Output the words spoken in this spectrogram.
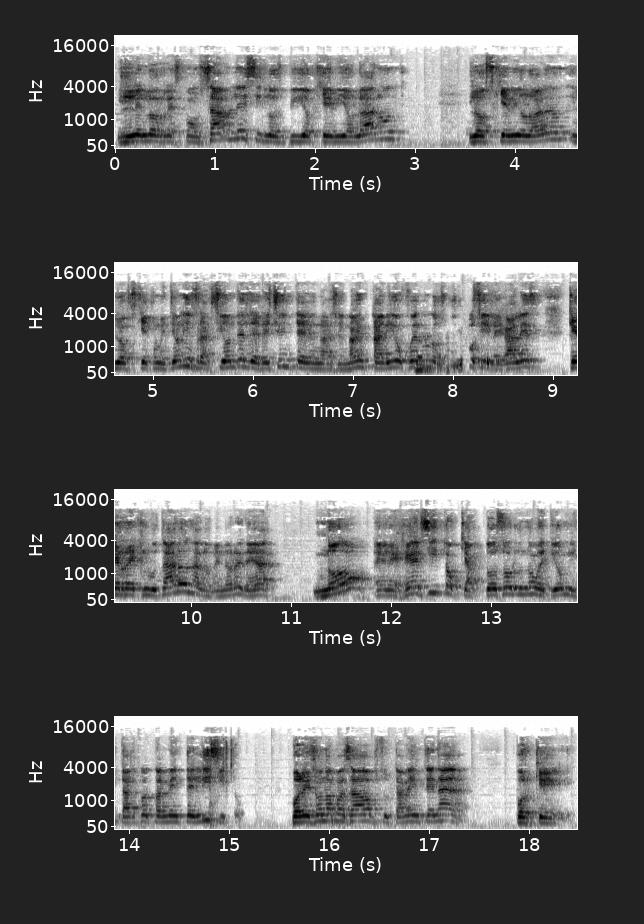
los responsables y los que violaron, los que violaron, los que cometieron la infracción del derecho internacional humanitario fueron los grupos ilegales que reclutaron a los menores de edad, no el ejército que actuó sobre un objetivo militar totalmente lícito. Por eso no ha pasado absolutamente nada, porque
